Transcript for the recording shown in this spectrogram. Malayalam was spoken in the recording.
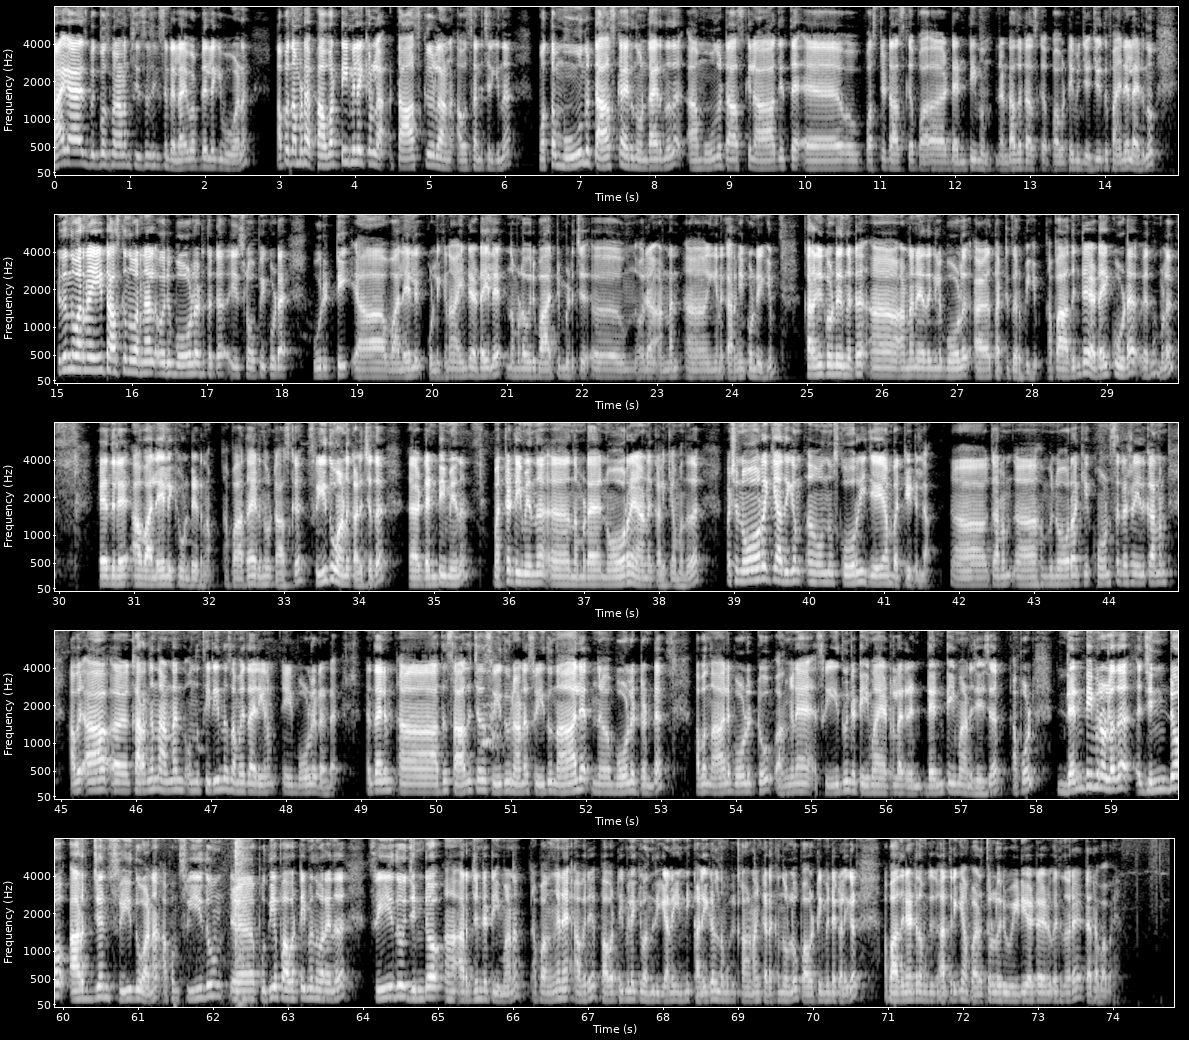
Hi guys Bigg Boss Malayalam season സിക്സിന്റെ live അപ്ഡേറ്റിലേക്ക് പോവാണ്. അപ്പോൾ നമ്മുടെ പവർ ടീമിലേക്കുള്ള ടാസ്കുകളാണ് അവസാനിച്ചിരിക്കുന്നത്. മൊത്തം മൂന്ന് ടാസ്ക് ആയിരുന്നു ഉണ്ടായിരുന്നത്. ആ മൂന്ന് ടാസ്കിൽ ആദ്യത്തെ ഫസ്റ്റ് ടാസ്ക് ഡെൻ ടീമും രണ്ടാമത്തെ ടാസ്ക് പവർ ടീമും ജയിച്ചു. ഇത് ഫൈനലായിരുന്നു ഇതെന്ന് പറഞ്ഞാൽ ഈ ടാസ്ക് എന്ന് പറഞ്ഞാൽ ഒരു ബോൾ എടുത്തിട്ട് ഈ സ്ലോപ്പിൽ കൂടെ ഉരുട്ടി വലയിൽ കൊള്ളിക്കണം. അതിന്റെ ഇടയിൽ നമ്മുടെ ഒരു ബാറ്റും പിടിച്ച് ഒരു അണ്ണൻ ഇങ്ങനെ കറങ്ങിക്കൊണ്ടിരിക്കും. കറങ്ങിക്കൊണ്ടിരുന്നിട്ട് അണ്ണൻ ഏതെങ്കിലും ബോൾ തട്ടി തെറിപ്പിക്കും അപ്പോൾ അതിന്റെ ഇടയിൽ കൂടെ നമ്മൾ ഇതിൽ ആ വലയിലേക്ക് കൊണ്ടിടണം. അപ്പോൾ അതായിരുന്നു ടാസ്ക് ശ്രീതുവാണ് കളിച്ചത് ഡെൻ ടീമിൽ നിന്ന് മറ്റേ ടീമിൽ നിന്ന് നമ്മുടെ നോറയാണ് കളിക്കാൻ വന്നത്. പക്ഷെ നോറയ്ക്ക് അധികം ഒന്നും സ്കോർ ചെയ്യാൻ പറ്റിയിട്ടില്ല. കാരണം നോറയ്ക്ക് കോൺസെൻട്രേഷൻ ഇത് കാരണം അവർ ആ കറങ്ങുന്ന അണ്ണൻ ഒന്ന് തിരിയുന്ന സമയത്തായിരിക്കണം ഈ ബോൾ ഇടേണ്ടത്. എന്തായാലും അത് സാധിച്ചത് ശ്രീധുവിനാണ് ശ്രീധു നാല് ബോൾ ഇട്ടുണ്ട്. അപ്പോൾ നാല് ബോൾ അങ്ങനെ ശ്രീധുവിന്റെ ടീമായിട്ടുള്ള ഡെൻ- ടീമാണ് ജയിച്ചത്. അപ്പോൾ ഡെൻ ടീമിലുള്ളത് ജിൻഡോ അർജുൻ ശ്രീധു ആണ്. അപ്പം ശ്രീധുവും പുതിയ പവർ ടീം എന്ന് പറയുന്നത് ശ്രീധു ജിൻഡോ അർജുന്റെ ടീമാണ് അപ്പോൾ അങ്ങനെ അവർ പവർ ടീമിലേക്ക് വന്നിരിക്കുകയാണ്. ഇനി കളികൾ നമുക്ക് കാണാൻ കിടക്കുന്നുള്ളൂ പവർ ടീമിന്റെ കളികൾ. അപ്പോൾ അതിനായിട്ട് നമുക്ക് കാത്തിരിക്കാം. അപ്പോൾ അടുത്തുള്ള ഒരു വീഡിയോ ആയിട്ട് വരുന്നവരെ ടാറ്റ ബാബായ്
